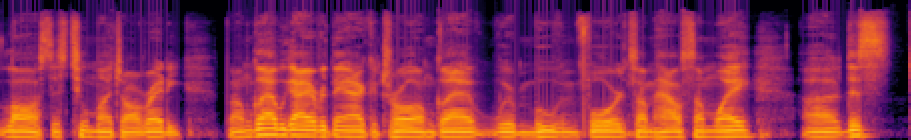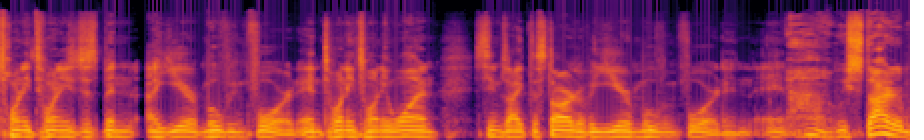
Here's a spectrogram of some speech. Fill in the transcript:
lost is too much already. But I'm glad we got everything out of control. I'm glad we're moving forward somehow, some way. Uh, this 2020 has just been a year moving forward, and 2021 seems like the start of a year moving forward. And, and Ah, we started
